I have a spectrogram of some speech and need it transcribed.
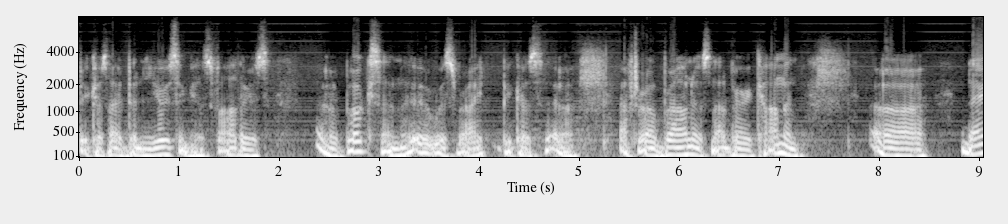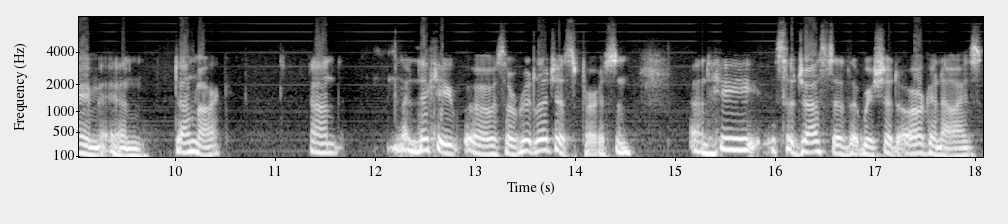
because I'd been using his father's uh, books, and it was right because, uh, after all, Brown is not very common uh, name in Denmark. And Nicky was a religious person, and he suggested that we should organize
